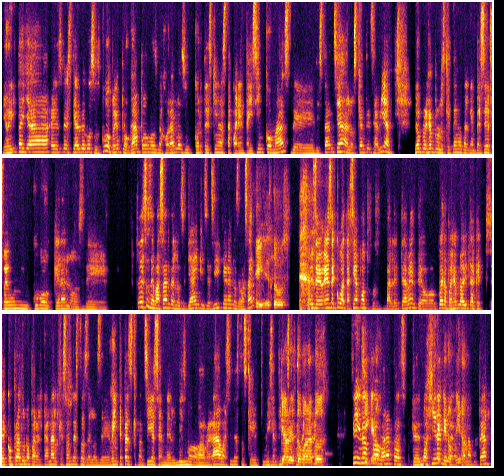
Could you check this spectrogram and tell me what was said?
y ahorita ya es bestial luego sus cubos. Por ejemplo, GAN podemos mejorarlo su corte de esquina hasta 45 más de distancia a los que antes había. Yo, por ejemplo, los que tengo que al que empecé fue un cubo que eran los de todos esos de bazar, de los Yankees y así, que eran los de bazar. Sí, estos. Ese, ese cubo te hacía pop pues, valentemente. O bueno, por ejemplo, ahorita que he comprado uno para el canal, que son de estos de los de 20 pesos que consigues en el mismo ahorrera o así, de estos que ni sentido. Claro, estos baratos. Sí, no, no, baratos, que no giran que no bupear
